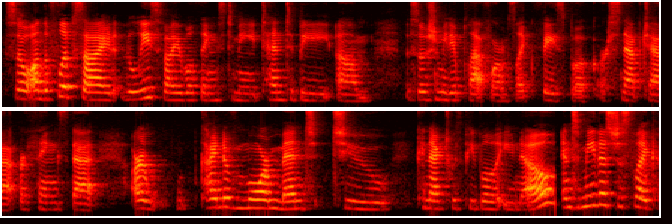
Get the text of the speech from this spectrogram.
So on the flip side, the least valuable things to me tend to be um, the social media platforms like Facebook or Snapchat or things that are kind of more meant to connect with people that you know. And to me, that's just like,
